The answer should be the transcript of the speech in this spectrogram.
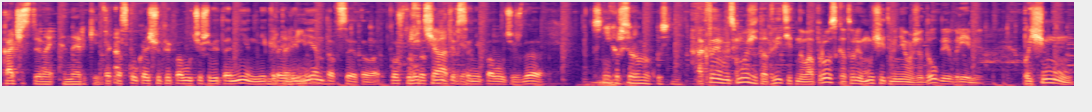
качественной энергией. Так а сколько еще ты получишь витамин, микроэлементов с этого? То, что Клетчатки. со сникерса не получишь, да. Сникер все равно вкуснее. А кто-нибудь может ответить на вопрос, который мучает меня уже долгое время? Почему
